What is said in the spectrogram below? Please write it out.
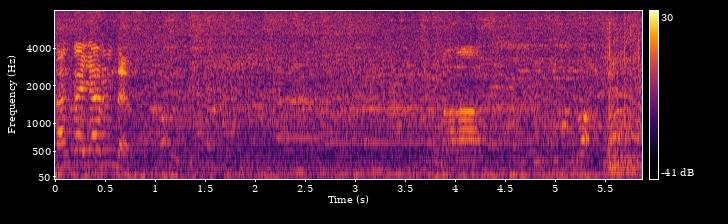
何回やるんだよ。いきます。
